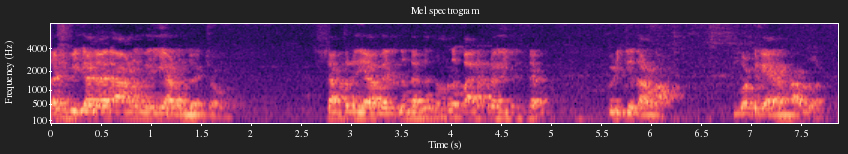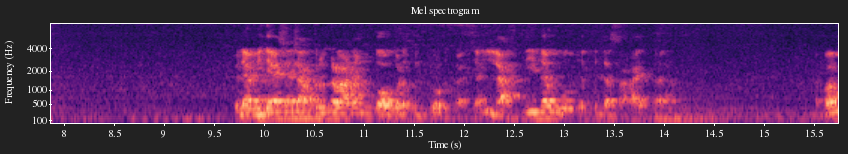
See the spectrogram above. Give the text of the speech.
നശിപ്പിക്കാൻ ഒരാൾ വരികയാണെന്ന് വെച്ചോ. ശത്രു വരുന്നുണ്ടെങ്കിൽ നമ്മൾ ബലം പ്രയോഗിച്ചിട്ട് തള്ളാം ഇങ്ങോട്ട് കയറേണ്ട പറഞ്ഞു പിന്നെ വിദേശ ശത്രുക്കളാണ് കോപ്പെടുത്തിട്ട് കൊടുക്കുക. ഇതെല്ലാം നീന്റെ ഊർജത്തിന്റെ സഹായത്താലാണ്. അപ്പം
